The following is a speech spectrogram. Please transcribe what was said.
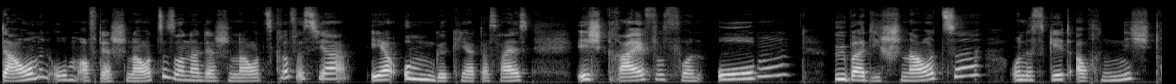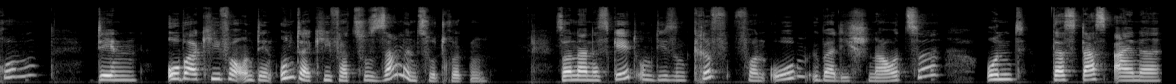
Daumen oben auf der Schnauze, sondern der Schnauzgriff ist ja eher umgekehrt. Das heißt, ich greife von oben über die Schnauze und es geht auch nicht drum, den Oberkiefer und den Unterkiefer zusammenzudrücken, sondern es geht um diesen Griff von oben über die Schnauze und dass das eine,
